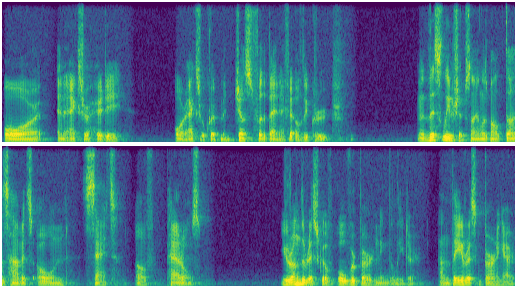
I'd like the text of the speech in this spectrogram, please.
or an extra hoodie or extra equipment just for the benefit of the group. Now, this leadership style as well does have its own set of perils. You run the risk of overburdening the leader, and they risk burning out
